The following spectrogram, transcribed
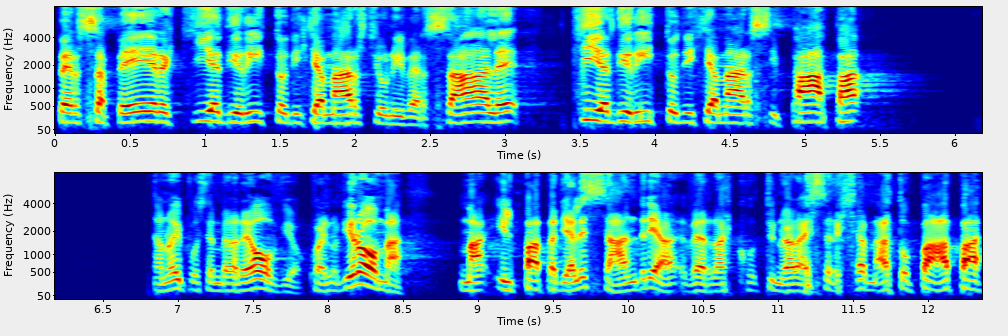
per sapere chi ha diritto di chiamarsi universale, chi ha diritto di chiamarsi Papa? A noi può sembrare ovvio, quello di Roma, ma il Papa di Alessandria verrà, continuerà a essere chiamato Papa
